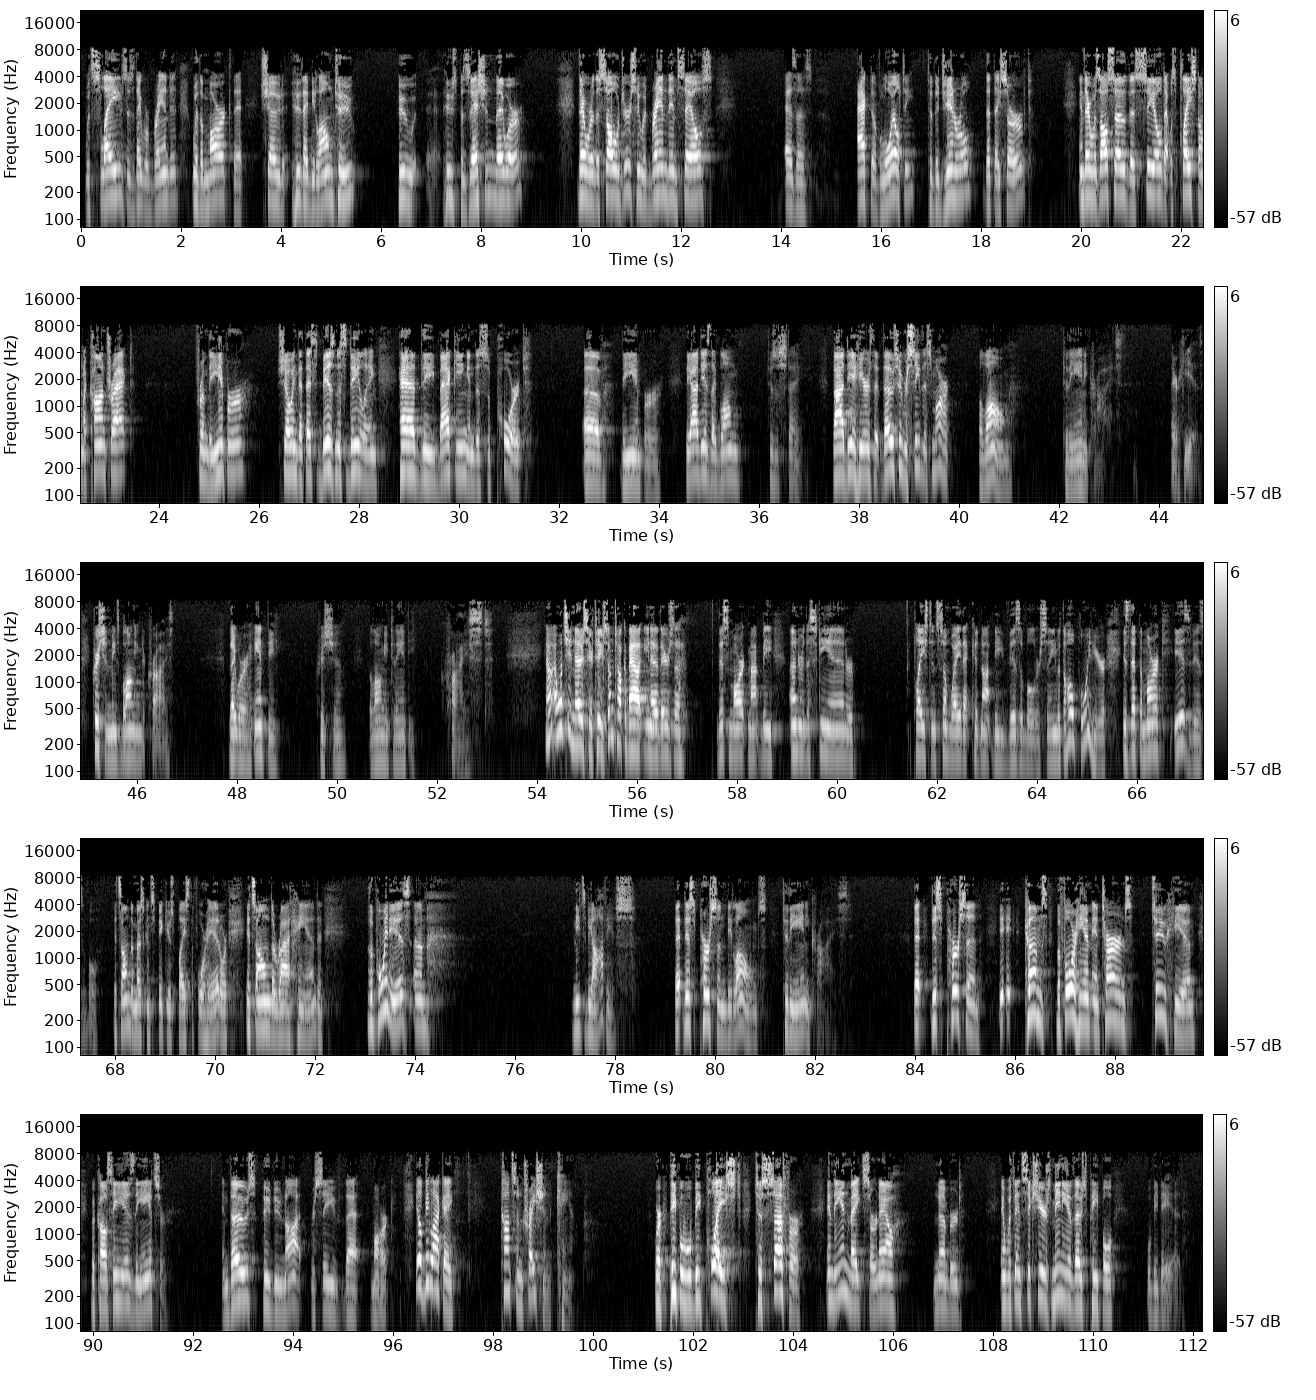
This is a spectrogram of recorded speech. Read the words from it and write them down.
with slaves as they were branded with a mark that showed who they belonged to, who, uh, whose possession they were. There were the soldiers who would brand themselves as an act of loyalty to the general that they served. And there was also the seal that was placed on a contract from the emperor showing that this business dealing had the backing and the support of the emperor. The idea is they belong to the state. The idea here is that those who receive this mark belong to the Antichrist. They're his. Christian means belonging to Christ. They were anti Christian, belonging to the Antichrist. Now, I want you to notice here too, some talk about, you know, there's a, this mark might be under the skin or placed in some way that could not be visible or seen. But the whole point here is that the mark is visible. It's on the most conspicuous place, the forehead, or it's on the right hand. And the point is, um, needs to be obvious that this person belongs to the Antichrist. That this person it, it comes before him and turns to him because he is the answer. And those who do not receive that mark, it'll be like a concentration camp where people will be placed to suffer, and the inmates are now numbered and within six years, many of those people will be dead.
